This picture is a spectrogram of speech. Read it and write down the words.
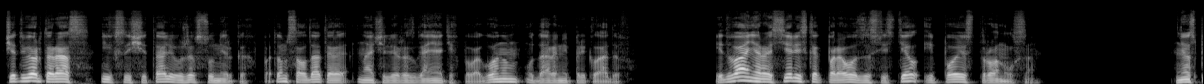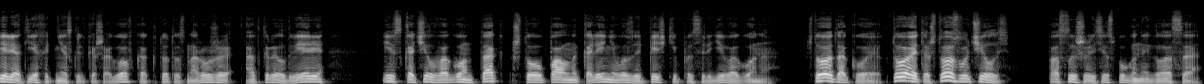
В четвертый раз их сосчитали уже в сумерках. Потом солдаты начали разгонять их по вагонам ударами прикладов. Едва они расселись, как паровоз засвистел, и поезд тронулся. Не успели отъехать несколько шагов, как кто-то снаружи открыл двери и вскочил в вагон так, что упал на колени возле печки посреди вагона. Что такое? Кто это? Что случилось? послышались испуганные голоса.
